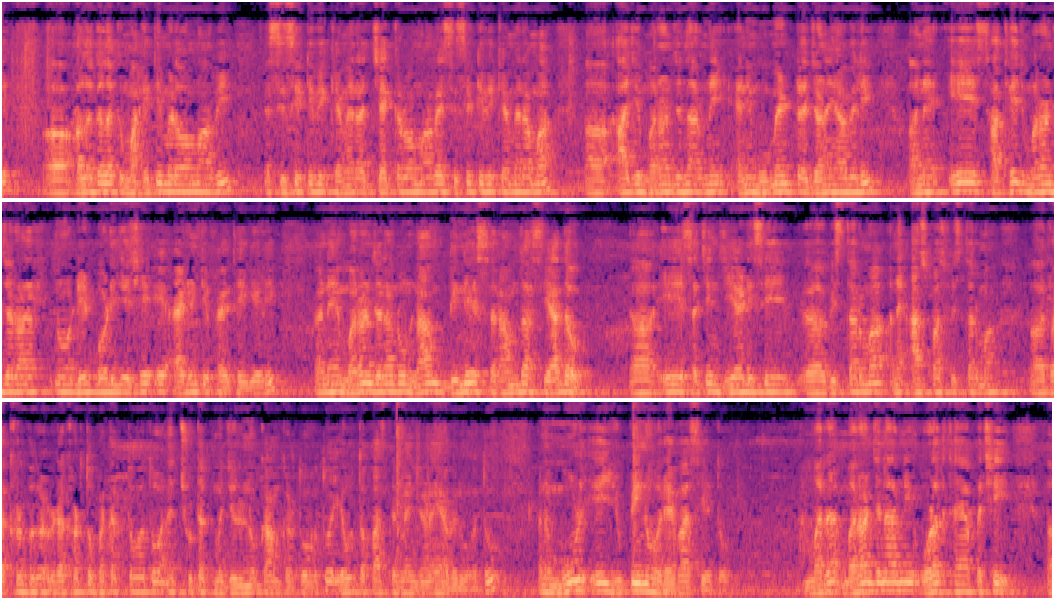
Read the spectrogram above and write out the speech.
અલગ અલગ માહિતી મેળવવામાં આવી. સીસીટીવી કેમેરા ચેક કરવામાં આવે. સીસીટીવી કેમેરામાં આ જે મરણ જનારની એની મુવમેન્ટ જણાઈ આવેલી અને એ સાથે જ મરણ જનારનો ડેડ બોડી જે છે એ આઈડેન્ટિફાઈ થઈ ગયેલી. અને મરણ જનારનું નામ દિનેશ રામદાસ યાદવ એ સચિન જીઆઈડીસી વિસ્તારમાં અને આસપાસ વિસ્તારમાં રખડ રખડતો ભટકતો હતો અને છૂટક મજૂરીનું કામ કરતો હતો એવું તપાસ દરમિયાન જણાઈ આવેલું હતું. અને મૂળ એ યુપીનો રહેવાસી હતો. મરણ જનારની ઓળખ થયા પછી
